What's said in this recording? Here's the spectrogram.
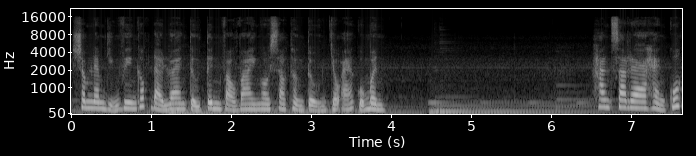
song nam diễn viên gốc Đài Loan tự tin vào vai ngôi sao thần tượng châu Á của mình. Hansara Hàn Quốc,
